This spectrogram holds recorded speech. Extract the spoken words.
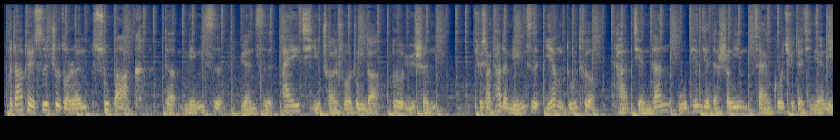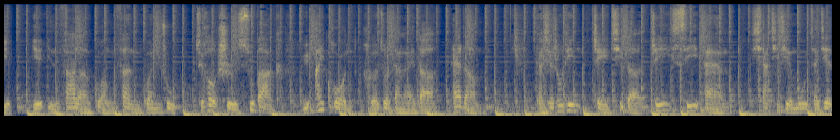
布达佩斯制作人 Subak 的名字源自埃及传说中的鳄鱼神。就像他的名字一样独特，他简单无边界的声音，在过去的几年里也引发了广泛关注。最后是 Subak 与 Icon 合作带来的 Adam。感谢收听这一期的 JCM，下期节目再见。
